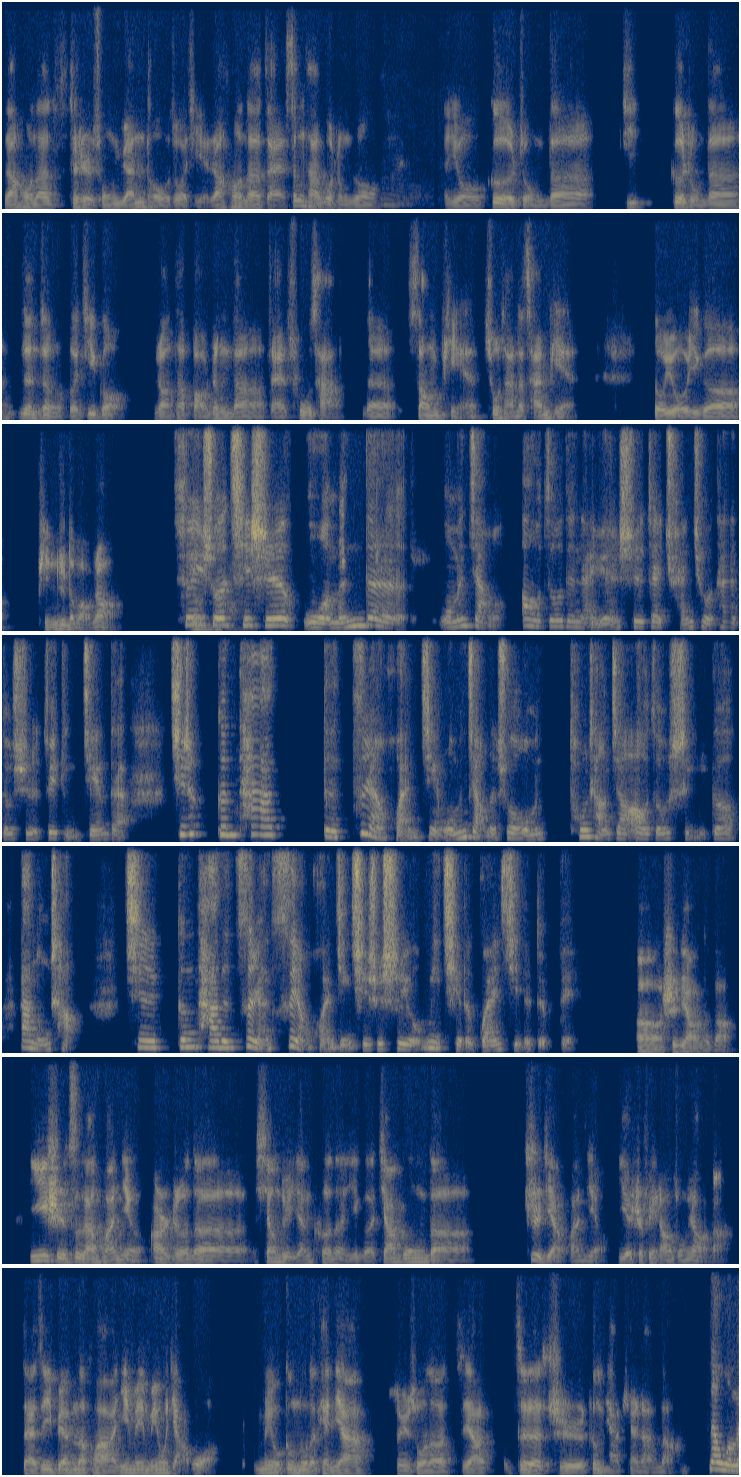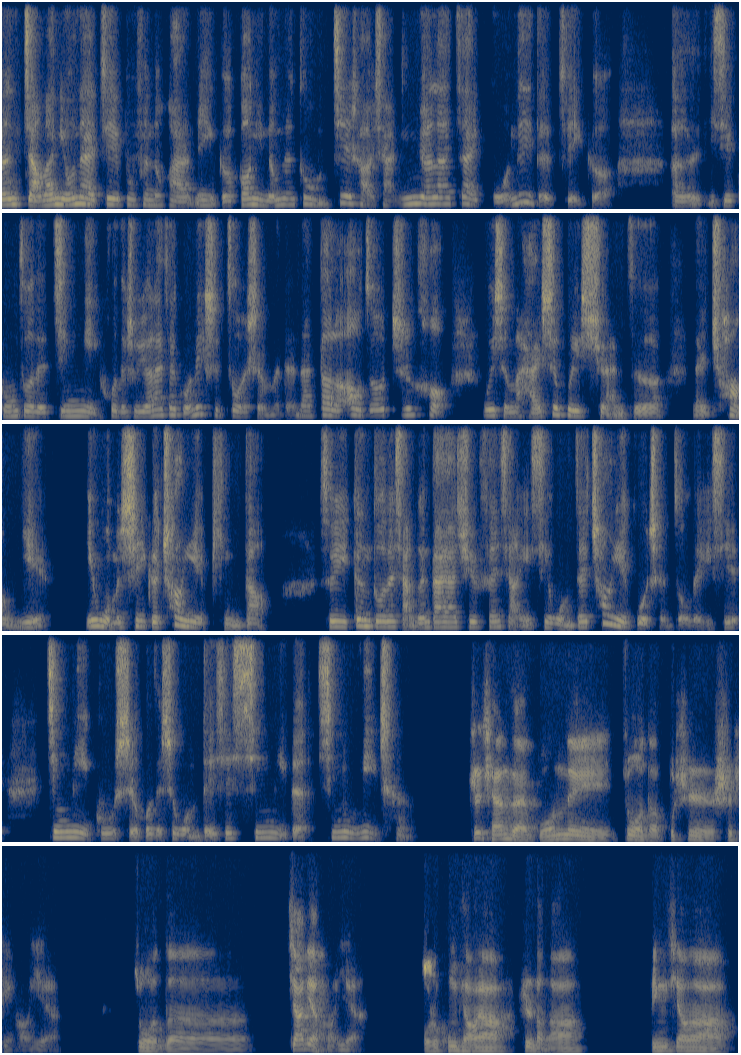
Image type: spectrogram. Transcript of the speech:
然后呢，这是从源头做起。然后呢，在生产过程中，有各种的机、各种的认证和机构，让它保证的在出厂的商品、出产的产品都有一个品质的保障。所以说，其实我们的我们讲澳洲的奶源是在全球它都是最顶尖的。其实跟它的自然环境，我们讲的说我们。通常叫澳洲是一个大农场，其实跟它的自然饲养环境其实是有密切的关系的，对不对？嗯，是这样子的。一是自然环境，二则的相对严苛的一个加工的质检环境也是非常重要的。在这边的话，因为没有假货，没有更多的添加，所以说呢，这样这是更加天然的。那我们讲完牛奶这一部分的话，那个包你能不能跟我们介绍一下您原来在国内的这个呃一些工作的经历，或者说原来在国内是做什么的？那到了澳洲之后，为什么还是会选择来创业？因为我们是一个创业频道，所以更多的想跟大家去分享一些我们在创业过程中的一些经历故事，或者是我们的一些心理的心路历程。之前在国内做的不是食品行业，做的家电行业，我说空调呀、制冷啊、冰箱啊、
